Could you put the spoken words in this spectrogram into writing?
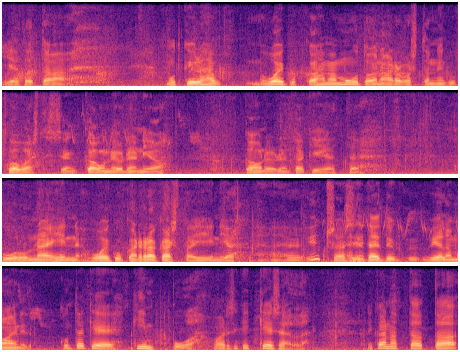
ja tota, mutta kyllähän voikukkaahan mä muutoin arvostan niin kuin kovasti sen kauneuden ja kauneuden takia, että kuulun näihin voikukan rakastajiin. Ja äh, yksi asia täytyy vielä mainita. Kun tekee kimppua, varsinkin kesällä, niin kannattaa ottaa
